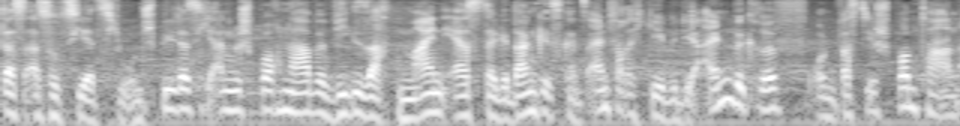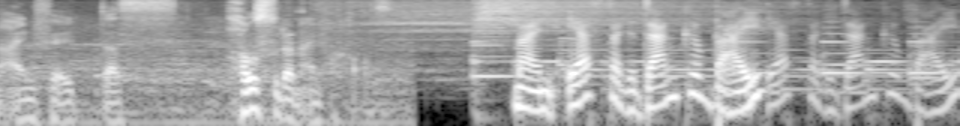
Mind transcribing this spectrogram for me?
das Assoziationsspiel, das ich angesprochen habe. Wie gesagt, mein erster Gedanke ist ganz einfach. Ich gebe dir einen Begriff und was dir spontan einfällt, das haust du dann einfach raus. Mein erster Gedanke bei. Erster Gedanke bei.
